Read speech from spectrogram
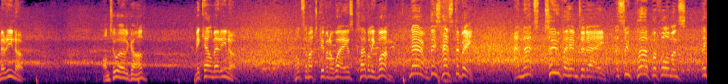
Merino. On to Odegaard. Mikel Merino. Not so much given away as cleverly won. Now, this has to be. And that's two for him today. A superb performance. They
